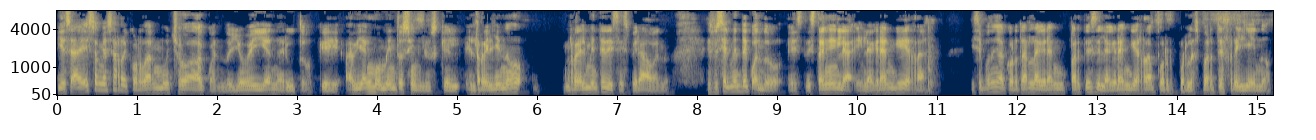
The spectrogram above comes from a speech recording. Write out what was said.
y o sea, eso me hace recordar mucho a cuando yo veía Naruto, que habían momentos en los que el relleno realmente desesperaba, ¿no? Especialmente cuando este, están en la, en la Gran Guerra y se ponen a cortar la gran partes de la Gran Guerra por, por las partes relleno.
